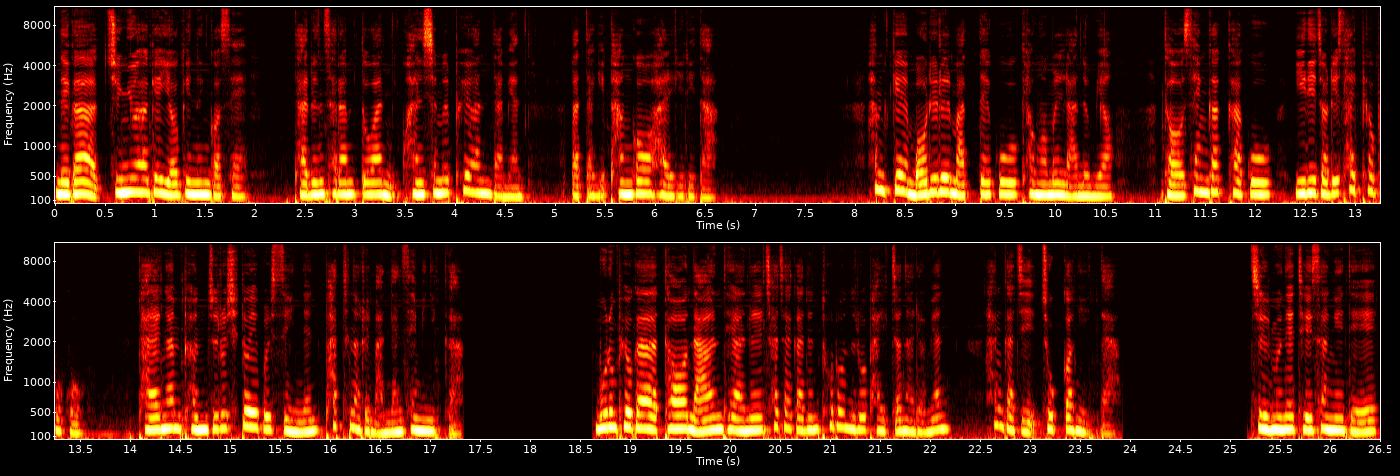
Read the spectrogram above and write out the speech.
내가 중요하게 여기는 것에 다른 사람 또한 관심을 표한다면 마땅히 반가워할 일이다. 함께 머리를 맞대고 경험을 나누며 더 생각하고 이리저리 살펴보고 다양한 변주를 시도해 볼 수 있는 파트너를 만난 셈이니까. 물음표가 더 나은 대안을 찾아가는 토론으로 발전하려면 한 가지 조건이 있다. 질문의 대상에 대해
